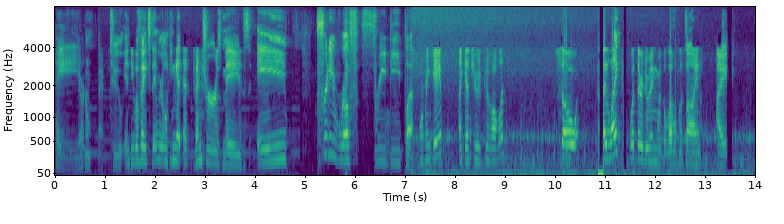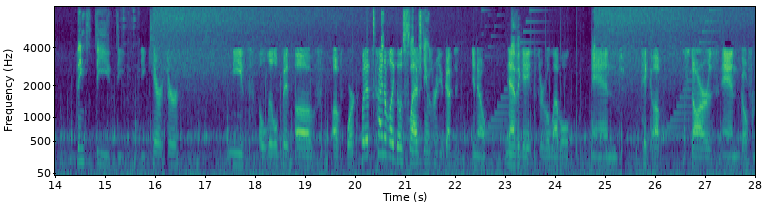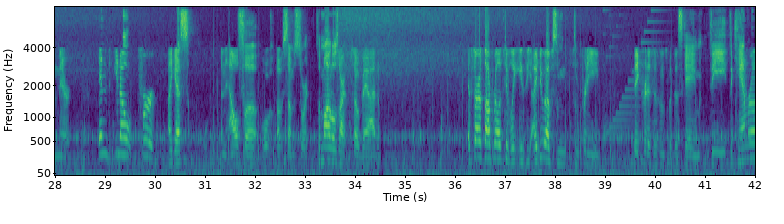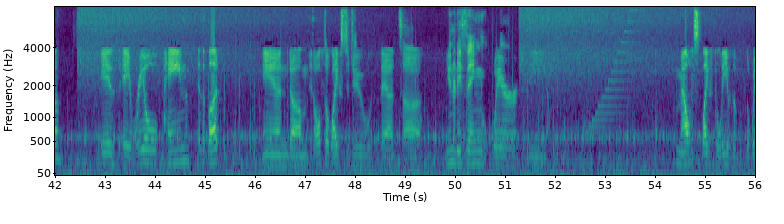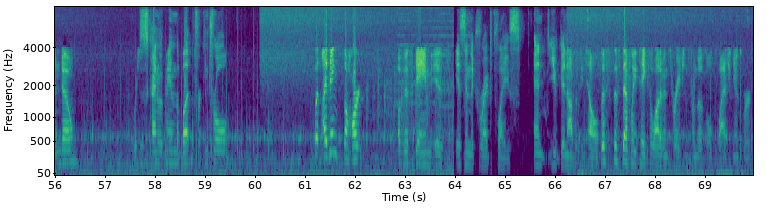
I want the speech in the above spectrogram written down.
Hey, welcome back to Indie Buffet. Today we are looking at Adventurers Maze, a pretty rough 3D platforming game, I guess you could call it. So, I like what they're doing with the level design. I think the, the, the character needs a little bit of, of work, but it's kind of like those Flash games where you have to, you know, navigate through a level and pick up stars and go from there. And, you know, for, I guess, an alpha of some sort, the models aren't so bad. It starts off relatively easy. I do have some, some pretty big criticisms with this game. The, the camera is a real pain in the butt, and um, it also likes to do that uh, Unity thing where the mouse likes to leave the, the window which is kind of a pain in the butt for control. But I think the heart of this game is is in the correct place, and you can obviously tell this this definitely takes a lot of inspiration from those old Flash games where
